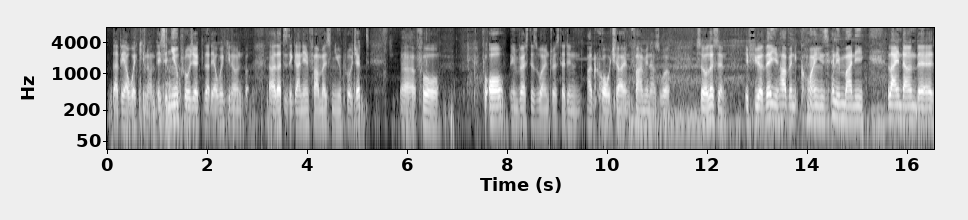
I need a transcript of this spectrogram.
that they are working on. It's a new project that they are working on. Uh, that is the Ghanaian farmers' new project uh, for for all investors who are interested in agriculture and farming as well. So listen, if you're there you have any coins any money lying down there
